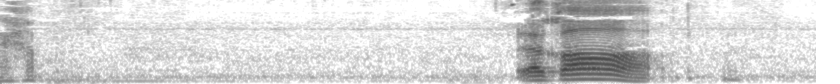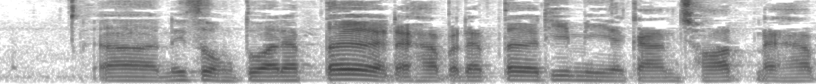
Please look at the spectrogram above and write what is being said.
นะครับ แล้วก็ในส่วนตัวอะแดปเตอร์นะครับอะแดปเตอร์ที่มีอาการช็อตนะครับ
